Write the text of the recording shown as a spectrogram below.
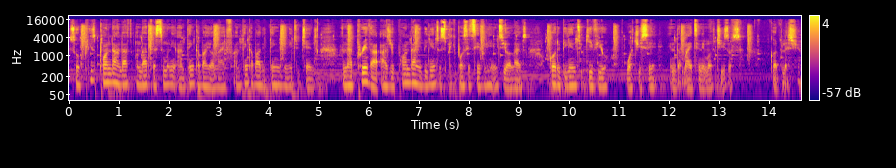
So please ponder on that on that testimony and think about your life and think about the things you need to change. And I pray that as you ponder, you begin to speak positively into your lives. God will begin to give you what you say in the mighty name of Jesus. God bless you.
